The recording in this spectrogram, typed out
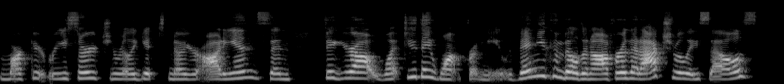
market research and really get to know your audience and figure out what do they want from you. Then you can build an offer that actually sells.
